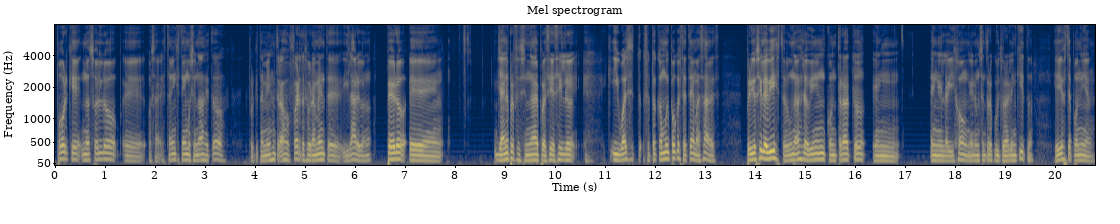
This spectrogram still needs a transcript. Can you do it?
porque no solo, eh, o sea, está bien que estén emocionados y todo, porque también es un trabajo fuerte seguramente y largo, ¿no? Pero eh, ya en lo profesional, por así decirlo, igual se, toca muy poco este tema, ¿sabes? Pero yo sí lo he visto, una vez lo vi en un contrato en, en el Aguijón, era un centro cultural en Quito, y ellos te ponían,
